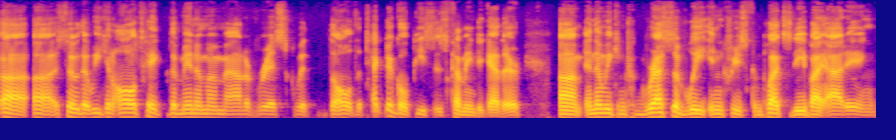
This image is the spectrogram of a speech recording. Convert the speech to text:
uh, uh, so that we can all take the minimum amount of risk with all the technical pieces coming together, um, and then we can progressively increase complexity by adding,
